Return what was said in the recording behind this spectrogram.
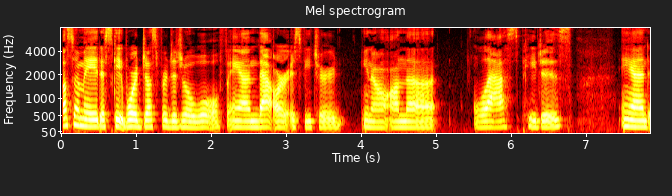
Also made a skateboard just for Digital Wolf, and that art is featured, you know, on the last pages and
